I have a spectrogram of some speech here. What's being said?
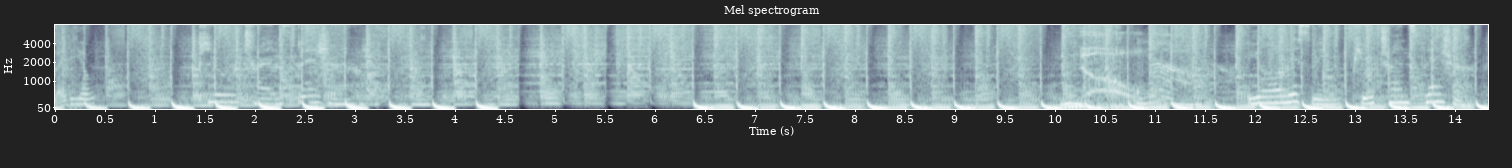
radio. Pure Trance Pleasure. You're listening Pure Trance Pleasure.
